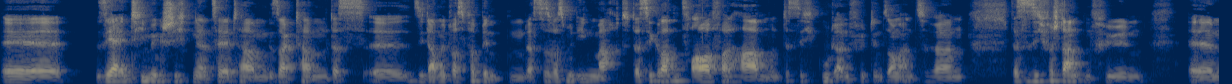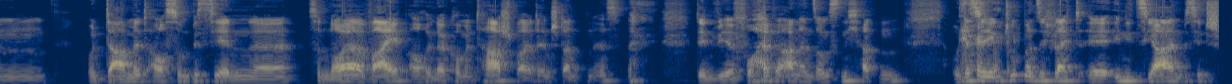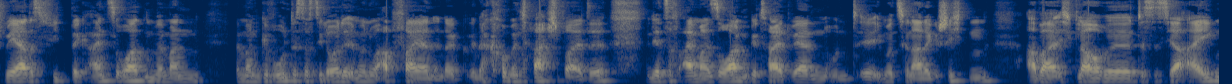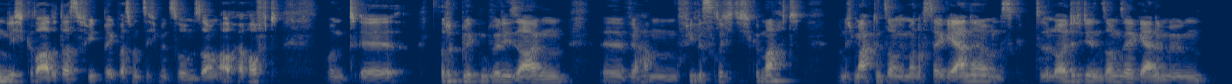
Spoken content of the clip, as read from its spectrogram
äh, sehr intime Geschichten erzählt haben, gesagt haben, dass äh, sie damit was verbinden, dass das was mit ihnen macht, dass sie gerade einen Trauerfall haben und es sich gut anfühlt, den Song anzuhören, dass sie sich verstanden fühlen. Ähm, und damit auch so ein bisschen äh, so ein neuer Vibe auch in der Kommentarspalte entstanden ist, den wir vorher bei anderen Songs nicht hatten. Und deswegen tut man sich vielleicht äh, initial ein bisschen schwer, das Feedback einzuordnen, wenn man wenn man gewohnt ist, dass die Leute immer nur abfeiern in der, in der Kommentarspalte und jetzt auf einmal Sorgen geteilt werden und äh, emotionale Geschichten. Aber ich glaube, das ist ja eigentlich gerade das Feedback, was man sich mit so einem Song auch erhofft. Und äh, rückblickend würde ich sagen, äh, wir haben vieles richtig gemacht und ich mag den Song immer noch sehr gerne und es gibt Leute, die den Song sehr gerne mögen.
